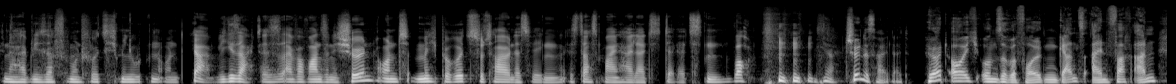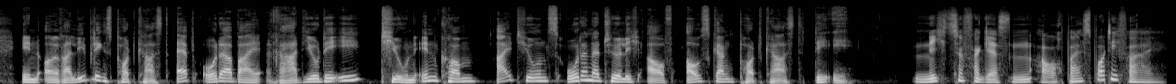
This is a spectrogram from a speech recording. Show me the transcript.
innerhalb dieser 45 Minuten. Und ja, wie gesagt, es ist einfach wahnsinnig schön und mich berührt es total und deswegen ist das mein Highlight der letzten Wochen. ja, schönes Highlight. Hört euch unsere Folgen ganz einfach an in eurer Lieblingspodcast-App oder bei radio.de, TuneIn.com, iTunes oder natürlich auf ausgangpodcast.de. Nicht zu vergessen, auch bei Spotify.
